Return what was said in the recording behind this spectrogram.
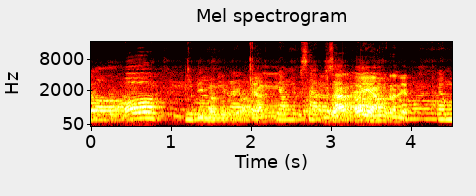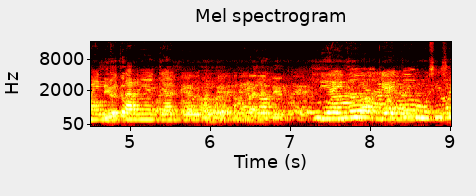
lo. Oh, Bima Mirinda yang yang besar. besar. Oh iya, aku pernah lihat. Yang main Di YouTube. gitarnya jago itu. Aku pernah lihat di YouTube. Dia itu dia itu musisi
